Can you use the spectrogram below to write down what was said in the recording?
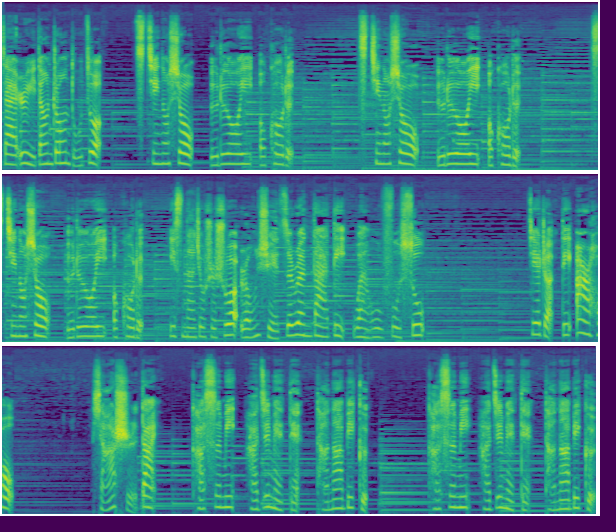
在日语当中读作土の小潤い起こる。土の小潤い起こる。土の小潤い起こる。意思呢，就是说融雪滋润大地，万物复苏。接着第二候霞始带。かすみ初めてたなびく。かすみ初めてたなびく。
